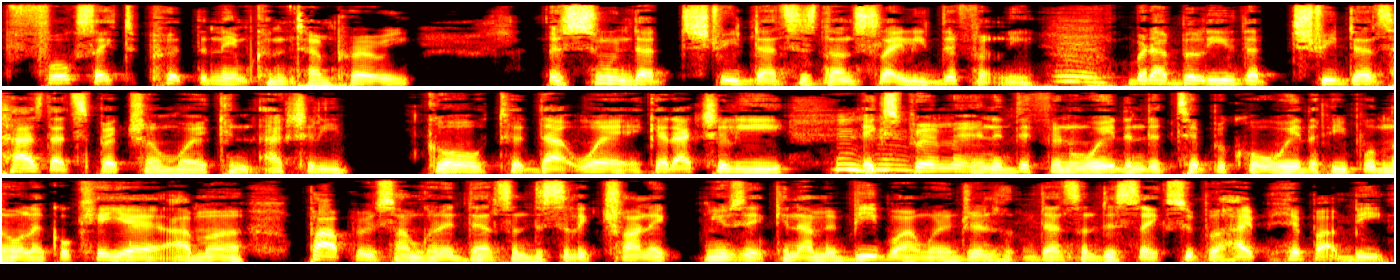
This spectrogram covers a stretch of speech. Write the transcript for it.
folks like to put the name contemporary assume that street dance is done slightly differently. But I believe that street dance has that spectrum where it can actually go to that way. It could actually experiment in a different way than the typical way that people know. Like, okay, yeah, I'm a popper, so I'm going to dance on this electronic music and I'm a b-boy. I'm going to dance on this like super hype hip hop beat.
